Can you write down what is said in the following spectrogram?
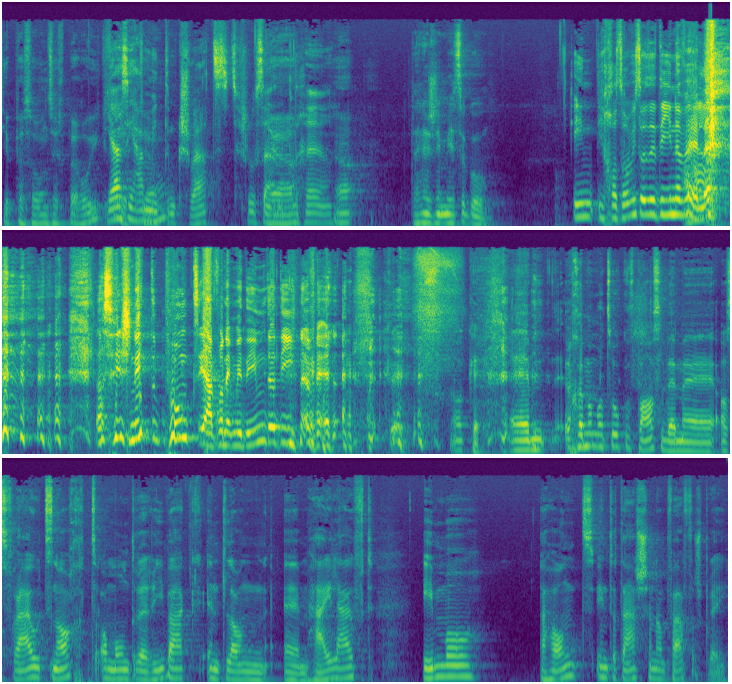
die Person sich beruhigt Ja, sie hat, haben ja. mit ihm geschwätzt, schlussendlich. Ja, ja. ja. Dann hast du nicht mehr so gut. ich kann sowieso dort rein wählen. Das ist nicht der Punkt, ich einfach nicht mit ihm da rein Okay. okay. Ähm, kommen wir mal zurück auf Basel. Wenn man als Frau die Nacht am unteren Rheinweg entlang ähm, heimläuft, immer eine Hand in der Tasche am Pfefferspray?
